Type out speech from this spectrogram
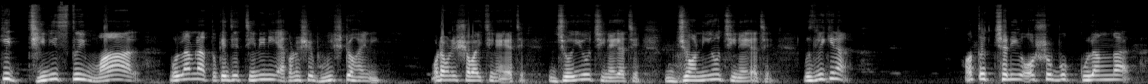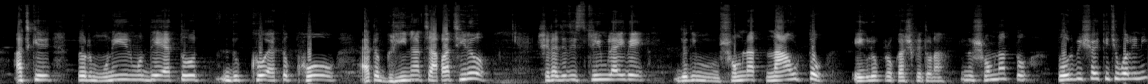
কি জিনিস তুই মাল। বললাম না, তোকে যে চিনিনি এখনও সে ভূমিষ্ঠ হয়নি। মোটামুটি সবাই চিনে গেছে। জয়ীও চিনে গেছে, জনিও চিনে গেছে। বুঝলি কি না? হতচ্ছাড়ি, অসভ্য কুলাঙ্গার। আজকে তোর মনের মধ্যে এত দুঃখ, এত ক্ষোভ, এত ঘৃণা চাপা ছিল, সেটা যদি স্ট্রিম লাইভে যদি সোমনাথ না উঠতো এইগুলো প্রকাশ পেত না। কিন্তু সোমনাথ তো তোর বিষয়ে কিছু বলেনি।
